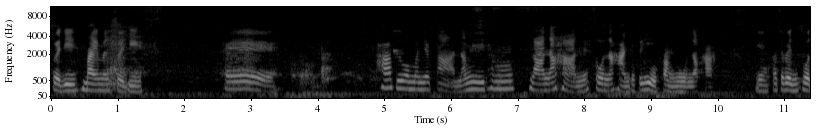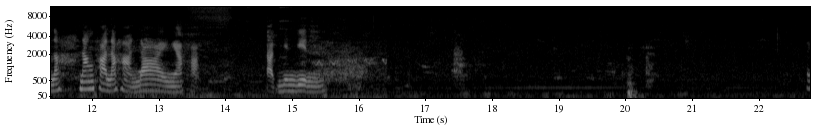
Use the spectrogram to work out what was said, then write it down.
สวยดีใบมันสวยดีเท่ภาพรวมบรรยากาศนะมีทั้งร้านอาหารในโซนอาหารก็จะอยู่ฝั่งนู้นนะคะ เนี่ยก็จะเป็นโซนนั่งทานอาหารได้เงี้ยค่ะอากาศเย็นๆ ไป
